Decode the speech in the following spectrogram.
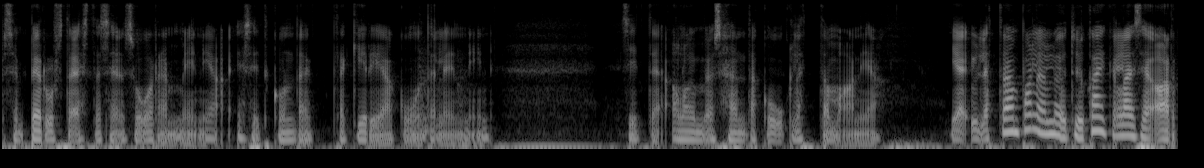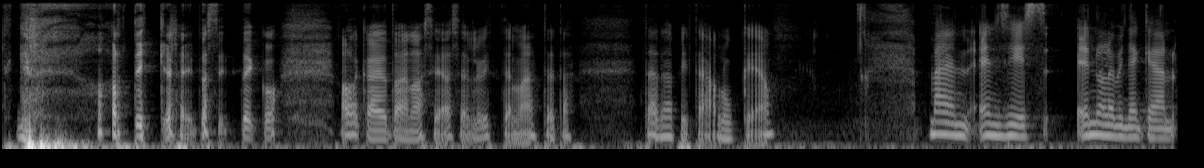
sen perusteesta sen suuremmin, ja, ja sitten kun tätä kirjaa kuuntelin, niin sitten aloin myös häntä googlettamaan, ja, ja yllättävän paljon löytyy kaikenlaisia artikkeleita, artikkeleita sitten, kun alkaa jotain asiaa selvittämään. Tätä tätä pitää lukea. Mä en, en siis, en ole mitenkään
